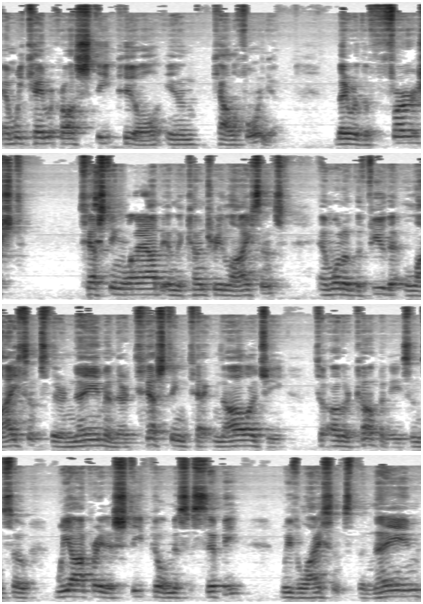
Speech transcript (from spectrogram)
And we came across Steep Hill in California. They were the first testing lab in the country licensed and one of the few that licensed their name and their testing technology to other companies. And so we operate as Steep Hill, Mississippi. We've licensed the name.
